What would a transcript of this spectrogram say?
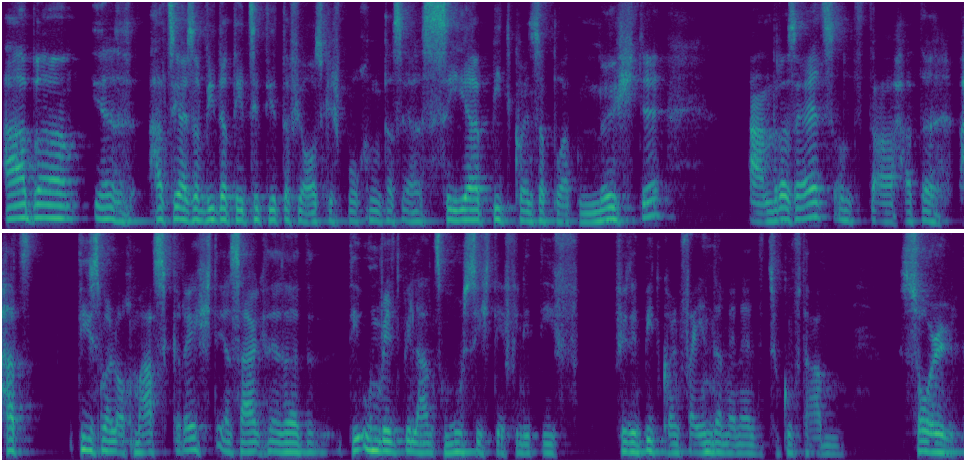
Aber er hat sich also wieder dezidiert dafür ausgesprochen, dass er sehr Bitcoin supporten möchte. Andererseits, und da hat er hat diesmal auch Musk recht, er sagt, also die Umweltbilanz muss sich definitiv für den Bitcoin verändern, wenn er eine Zukunft haben soll.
